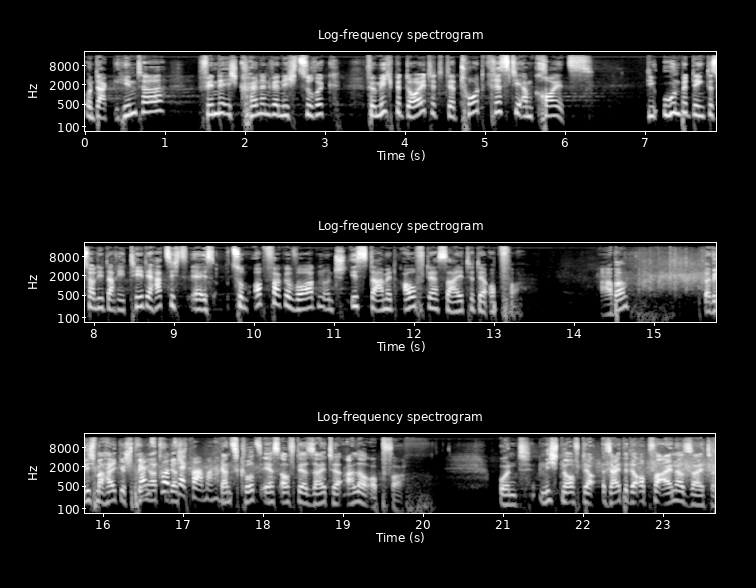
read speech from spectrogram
Und dahinter, finde ich, können wir nicht zurück. Für mich bedeutet der Tod Christi am Kreuz die unbedingte Solidarität. Er hat sich, er ist zum Opfer geworden und ist damit auf der Seite der Opfer. Aber da will ich mal Heike Springert ganz kurz, wieder ganz kurz. Er ist auf der Seite aller Opfer und nicht nur auf der Seite der Opfer einer Seite.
